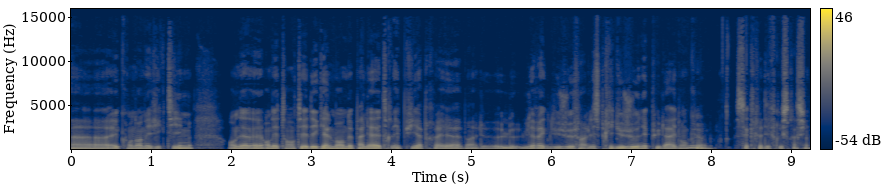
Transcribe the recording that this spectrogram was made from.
euh, et qu'on en est victime, on est, on est tenté d'également ne pas l'être. Et puis après, ben, le, les règles du jeu, enfin l'esprit du jeu n'est plus là et donc mm. ça crée des frustrations.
